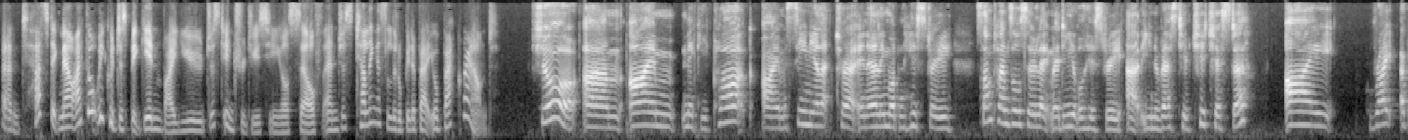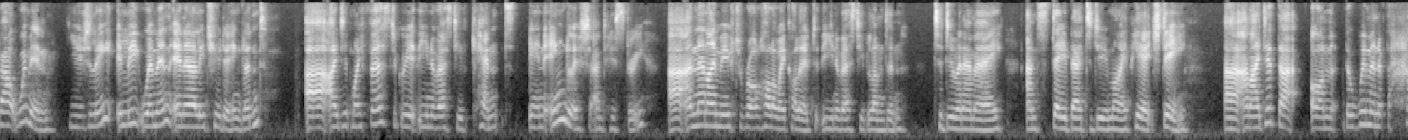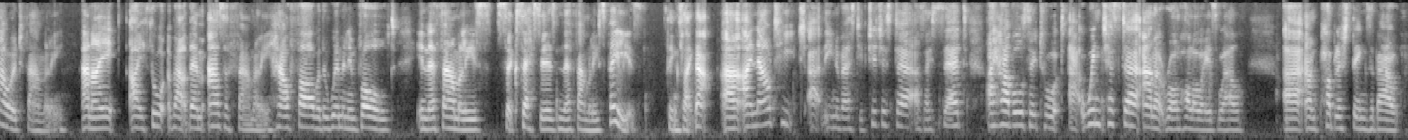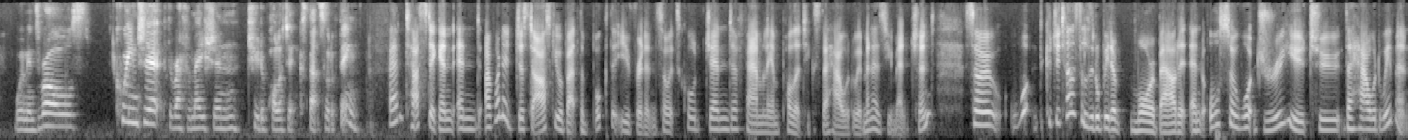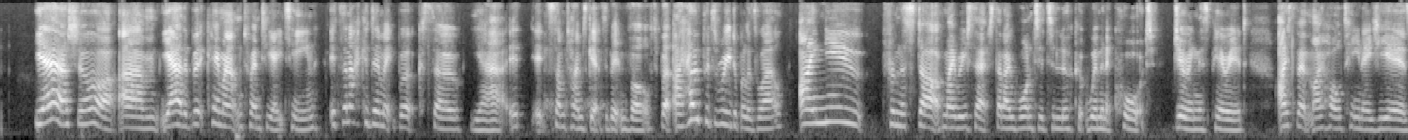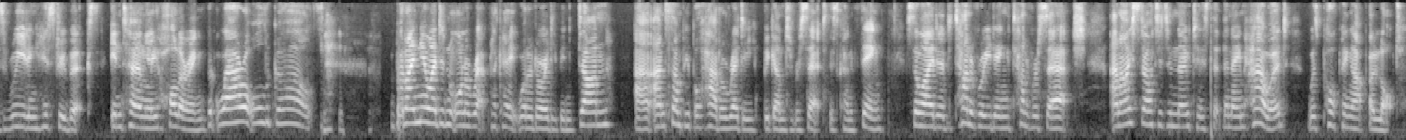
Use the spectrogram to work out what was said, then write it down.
Fantastic. Now, I thought we could just begin by you just introducing yourself and just telling us a little bit about your background. Sure. Um, I'm Nikki Clark. I'm a senior lecturer in early modern history, sometimes also late medieval history at the University of Chichester. I write about women, usually elite women in early Tudor England. Uh, I did my first degree at the University of Kent in English and history, uh, and then I moved to Royal Holloway College at the University of London to do an MA and stayed there to do my PhD. Uh, and I did that on the women of the Howard family. And I, I thought about them as a family. How far were the women involved in their families' successes and their families' failures? Things like that. Uh, I now teach at the University of Chichester, as I said. I have also taught at Winchester and at Royal Holloway as well, uh, and published things about women's roles, queenship, the Reformation, Tudor politics, that sort of thing. Fantastic. And and I wanted just to ask you about the book that you've written. So it's called Gender, Family and Politics, the Howard Women, as you mentioned. So what could you tell us a little bit more about it and also what drew you to the Howard Women? Yeah, sure. Um, yeah, the book came out in 2018. It's an academic book, so yeah, it, it sometimes gets a bit involved, but I hope it's readable as well. I knew from the start of my research that I wanted to look at women at court during this period. I spent my whole teenage years reading history books, internally hollering, but where are all the girls? but I knew I didn't want to replicate what had already been done. Uh, and some people had already begun to research this kind of thing. So I did a ton of reading, a ton of research, and I started to notice that the name Howard was popping up a lot.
